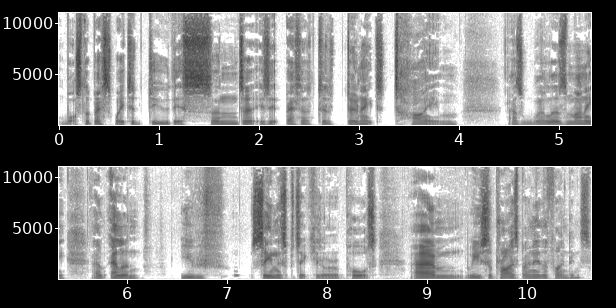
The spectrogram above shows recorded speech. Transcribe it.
what's the best way to do this? And uh, is it better to donate time as well as money? Um, Ellen, you've seen this particular report. Um, were you surprised by any of the findings?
